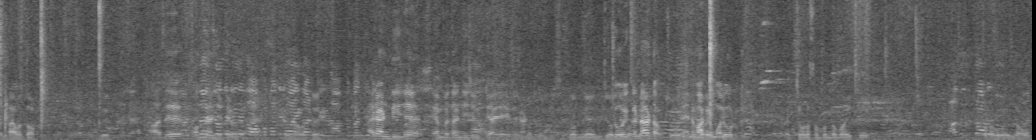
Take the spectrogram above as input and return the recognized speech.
രണ്ടാമത്തോ? അത് ഒന്നാം ചീറ്റ് ആ രണ്ട് എൺപത്തഞ്ച് ചോദിക്കണ്ട കേട്ടോ. കൊടുക്കും. കച്ചവട സംബന്ധമായിട്ട് കുറവുകളുണ്ടാവും.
